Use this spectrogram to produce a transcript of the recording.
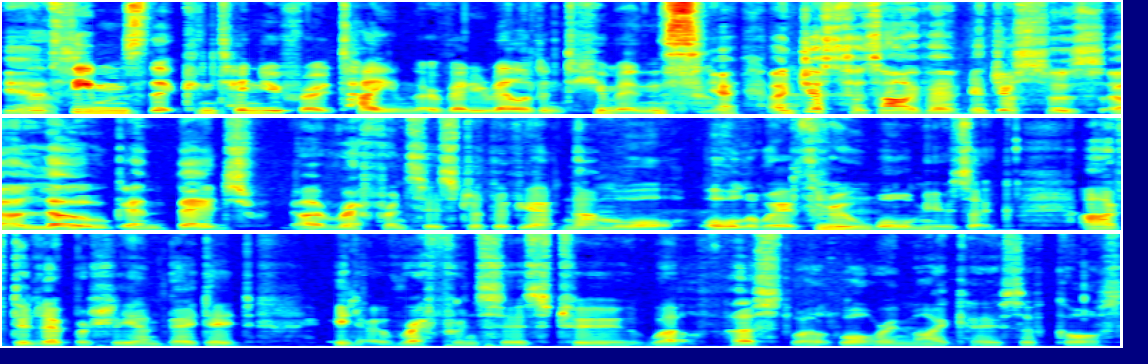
yes. the themes that continue throughout time that are very relevant to humans. Yeah, and just as I've uh, just as uh, Logue embeds uh, references to the Vietnam War all the way through mm. war music, I've deliberately embedded you know, references to, well, First World War in my case, of course.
